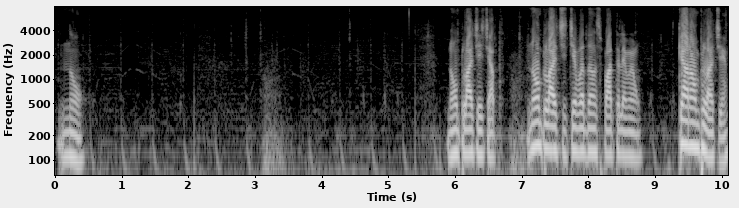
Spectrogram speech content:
Nu. Nu-mi place chat. Nu-mi place ce văd în spatele meu. Chiar nu-mi place.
